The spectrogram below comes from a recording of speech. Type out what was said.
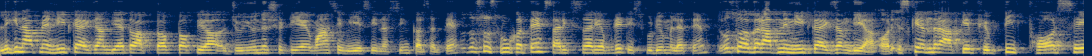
लेकिन आपने नीट का एग्ज़ाम दिया है तो आप टॉप टॉप जो यूनिवर्सिटी है, वहाँ से बीएससी नर्सिंग कर सकते हैं। तो दोस्तों, शुरू करते हैं। सारी सारी अपडेट इस वीडियो में लेते हैं। दोस्तों, अगर आपने नीट का एग्ज़ाम दिया और इसके अंदर आपके 54 से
